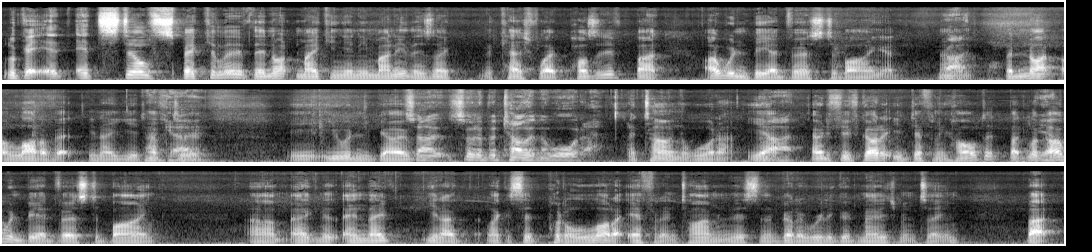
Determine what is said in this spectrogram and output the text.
look, it, it's still speculative. They're not making any money. There's no the cash flow positive, but I wouldn't be adverse to buying it. Um, Right. but not a lot of it. You know, you'd have Okay. to. You you wouldn't go So sort of a toe in the water. a toe in the water. Yeah. Right. And if you've got it, you definitely hold it. But look, Yeah. I wouldn't be adverse to buying. Um, Agnes, and they've, you know, like I said, put a lot of effort and time in this, and they've got a really good management team. But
